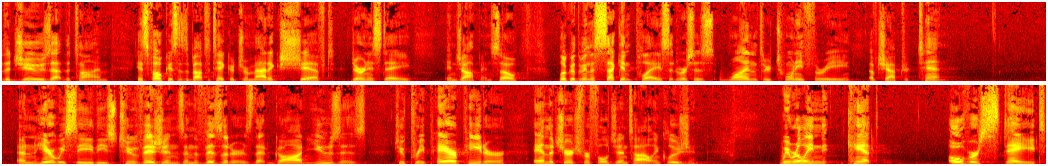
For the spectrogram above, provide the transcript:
the Jews at the time. His focus is about to take a dramatic shift during his stay in Joppa. And so, look with me in the second place at verses 1 through 23 of chapter 10. And here we see these two visions and the visitors that God uses to prepare Peter and the church for full Gentile inclusion. We really can't overstate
